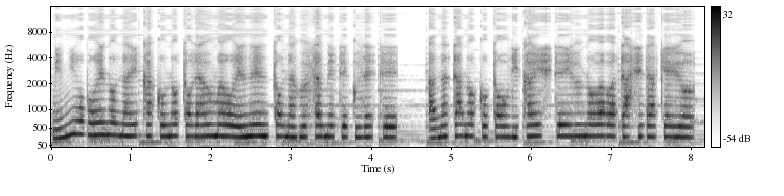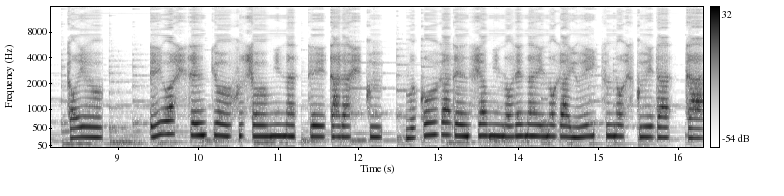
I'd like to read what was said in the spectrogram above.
身に覚えのない過去のトラウマを延々と慰めてくれて、あなたのことを理解しているのは私だけよ、という。A は視線恐怖症になっていたらしく、向こうが電車に乗れないのが唯一の救いだった。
